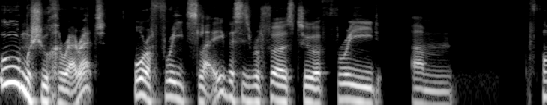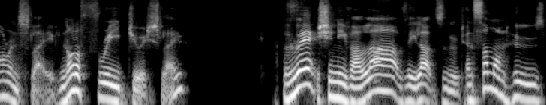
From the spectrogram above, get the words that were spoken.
U mushuchareret, or a freed slave. This is refers to a freed um, foreign slave, not a freed Jewish slave. And someone who's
